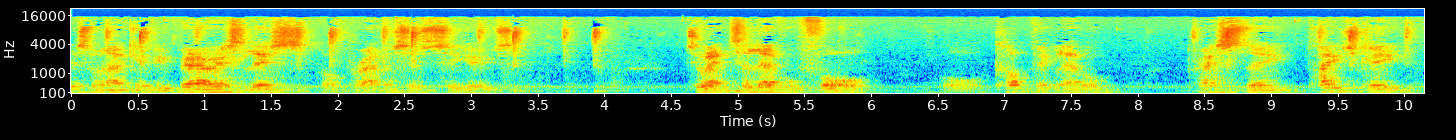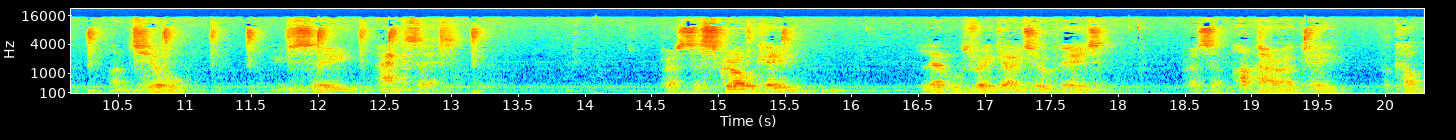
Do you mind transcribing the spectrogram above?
This will now give you various lists of parameters to use. To enter level 4 or config level, press the page key until you see access. Press the scroll key, level 3 go to appears. Press the up arrow key for conf.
